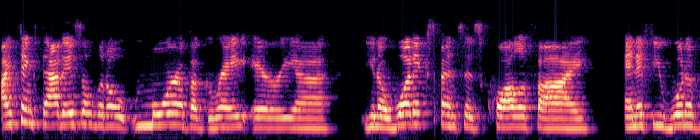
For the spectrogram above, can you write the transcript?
I think that is a little more of a gray area. You know, what expenses qualify and if you would have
